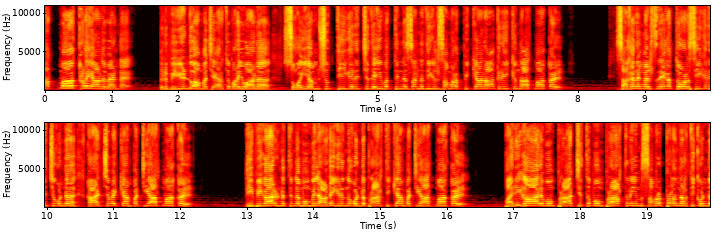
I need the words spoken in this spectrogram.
ആത്മാക്കളെയാണ് വേണ്ടേ. എന്നിട്ട് വീണ്ടും അമ്മ ചേർത്ത് പറയുവാണ് സ്വയം ശുദ്ധീകരിച്ച് ദൈവത്തിന്റെ സന്നദ്ധിയിൽ സമർപ്പിക്കാൻ ആഗ്രഹിക്കുന്ന ആത്മാക്കൾ സഹനങ്ങൾ സ്നേഹത്തോടെ സ്വീകരിച്ചുകൊണ്ട് കാഴ്ചവെക്കാൻ പറ്റിയ ആത്മാക്കൾ ദീപികാരുണ്യത്തിന്റെ മുമ്പിൽ അടയിരുന്നു കൊണ്ട് പ്രാർത്ഥിക്കാൻ പറ്റിയ ആത്മാക്കൾ പരിഹാരവും പ്രാച്ചിത്വവും പ്രാർത്ഥനയും സമർപ്പണം നടത്തിക്കൊണ്ട്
